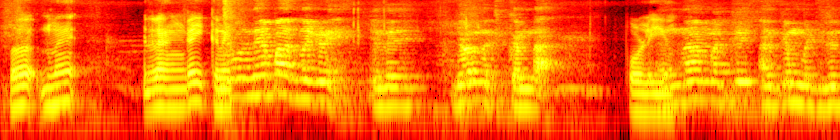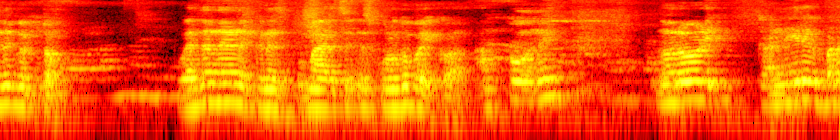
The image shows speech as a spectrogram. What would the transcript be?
അപ്പോൾ ഇന്ന് ഞാൻ പറഞ്ഞേക്കണേ. എന്ത്? ഇവിടെ നിൽക്കണ്ട പൊളിയും. എന്നാ നമുക്ക് അനക്ക് മജ്ജിരത്ത് കിട്ടും. വെറുതെ പോയിക്കോ. അപ്പൊ ഒന്ന് നൂറോടി കണ്ണീര് ഇവിടെ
